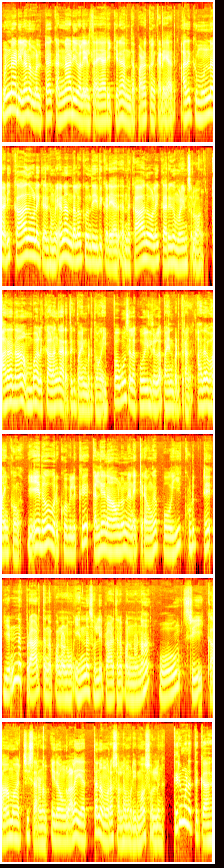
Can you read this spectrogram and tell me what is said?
முன்னாடிலாம் நம்மள்ட்ட கண்ணாடி வளையல் தயாரிக்கிற அந்த பழக்கம் கிடையாது. அதுக்கு முன்னாடி காதோலை கருகமணி ஏன்னா அந்த அளவுக்கு வந்து இது கிடையாது. அந்த காதோலை கருகமணின்னு சொல்லுவாங்க. அதை தான் அம்பாளுக்கு அலங்காரத்துக்கு பயன்படுத்துவாங்க. இப்போவும் சில கோயில்களில் பயன்படுத்துகிறாங்க அதை வாங்கிக்கோங்க. ஏதோ ஒரு கோவிலுக்கு கல்யாணம் ஆகணும்னு நினைக்கிறவங்க போய் கொடுத்து என்ன பிரார்த்தனை பண்ணணும்? என்ன சொல்லி பிரார்த்தனை பண்ணணும்னா ஓம் ஸ்ரீ காமாட்சி சரணம். இதை உங்களால் எத்தனை முறை சொல்ல முடியுமோ சொல்லுங்கள் திருமணத்துக்காக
